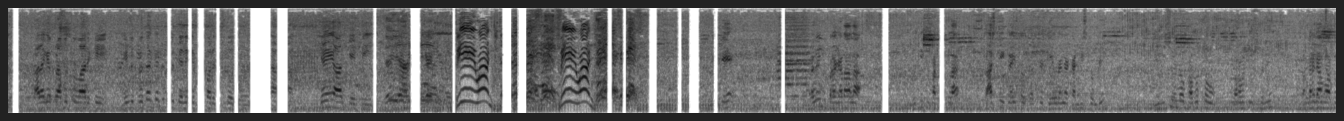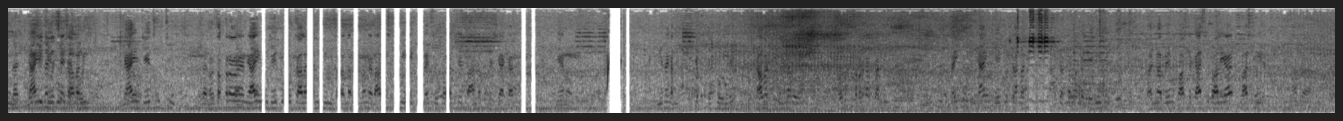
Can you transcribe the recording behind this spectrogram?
అలాగే ప్రభుత్వం వారికి నిండు కృతజ్ఞతలు తెలియపరుస్తూ ఉన్నాం We want! We want! Praveen Pragadala మృతికి పట్ల రాష్ట్రీయ క్రైస్తవ పరిషత్ తీవ్రంగా ఖండిస్తుంది ఈ విషయంలో ప్రభుత్వం చొరవ తీసుకుని తొందరగా మాకు న్యాయం చేకూర్చాలని న్యాయం చేకూర్చి సత్వరమైన న్యాయం చేకూర్చాలని ఈ సందర్భంగా రాష్ట్రీయ క్రైస్తవ పరిషత్ ఆంధ్రప్రదేశ్ శాఖ నేను విధంగా చెప్తూ ఉంది కాబట్టి అందరూ ప్రభుత్వంగా స్పందించి రైతులకు న్యాయం చేకూర్చాలని ఆ సందర్భంగా తెలియజేస్తూ మరి నా పేరు pastor Kashi Balayya Rashtriya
